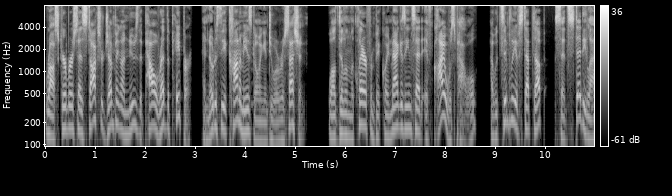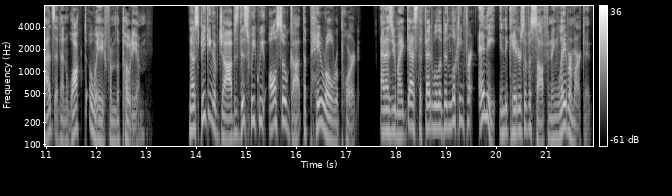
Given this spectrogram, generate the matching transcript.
Ross Gerber says stocks are jumping on news that Powell read the paper and noticed the economy is going into a recession. While Dylan LeClaire from Bitcoin Magazine said, If I was Powell, I would simply have stepped up, said steady lads, and then walked away from the podium. Now, speaking of jobs, this week we also got the payroll report. And as you might guess, the Fed will have been looking for any indicators of a softening labor market.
